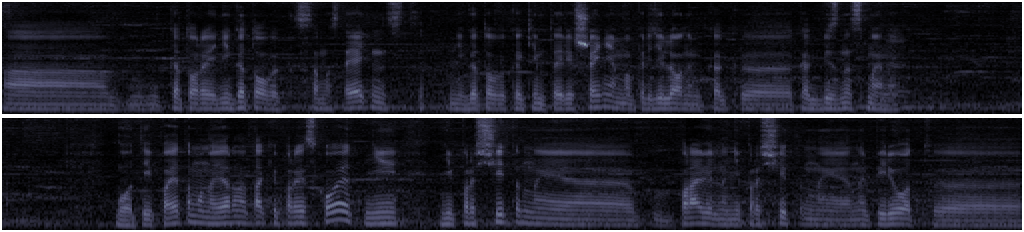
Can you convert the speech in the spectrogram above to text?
а, которые не готовы к самостоятельности, не готовы к каким-то решениям определенным, как, э, как бизнесмены. Вот, и поэтому, наверное, так и происходит. Не, не просчитанные, правильно не просчитанные наперед э,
